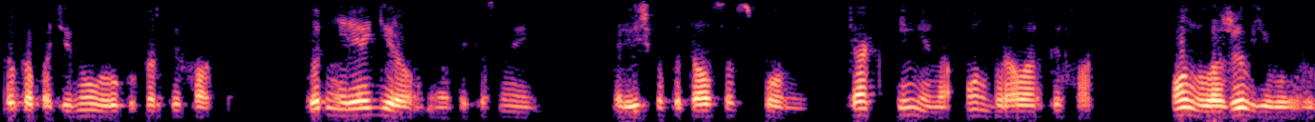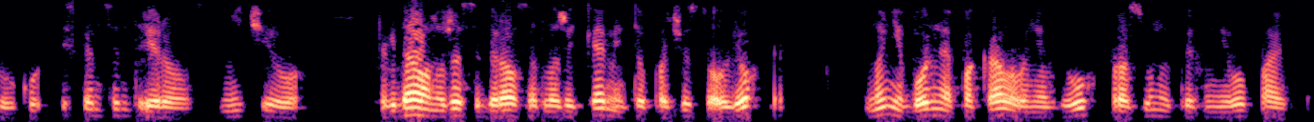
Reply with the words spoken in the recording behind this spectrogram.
только потянул руку к артефакту. Тот не реагировал на его прикосновение. Рич попытался вспомнить, как именно он брал артефакт. Он вложил его в руку и сконцентрировался. Ничего. Когда он уже собирался отложить камень, то почувствовал легкое, но не больное покалывание в двух просунутых в него пальцах.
